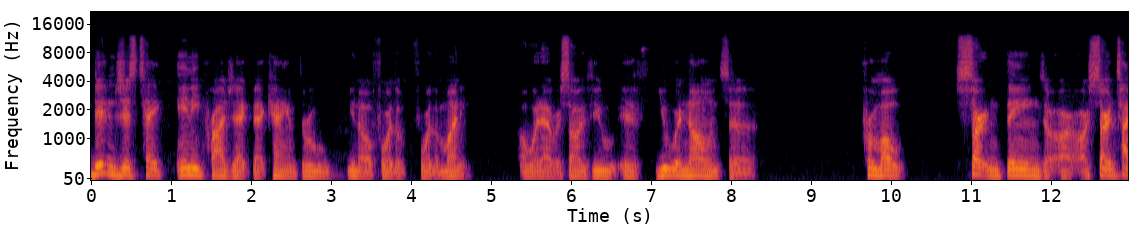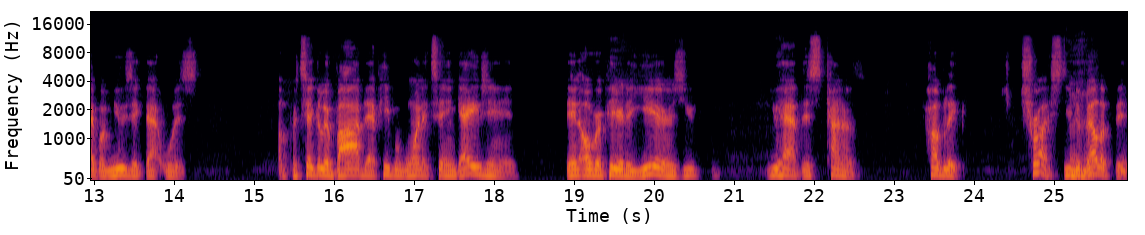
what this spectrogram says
didn't just take any project that came through, you know, for the for the money or whatever. So if you if you were known to promote certain things or, or, or certain type of music that was a particular vibe that people wanted to engage in, then over a period of years, you you have this kind of public trust. You mm-hmm. develop it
